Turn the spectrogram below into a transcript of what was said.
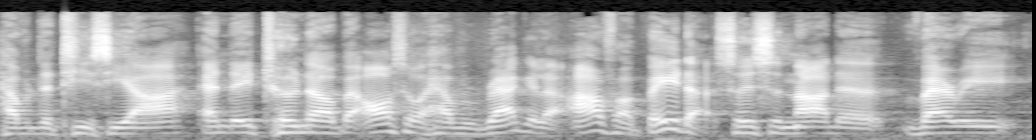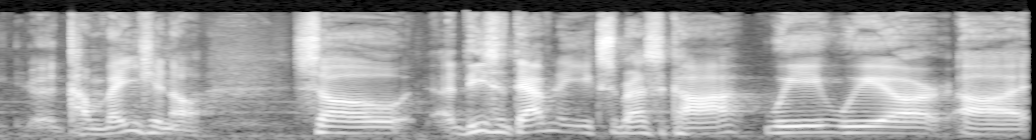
have the TCR, and they turned out also have regular alpha beta, so it's not a very uh, conventional. So uh, these definitely express CAR. We, we are uh,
